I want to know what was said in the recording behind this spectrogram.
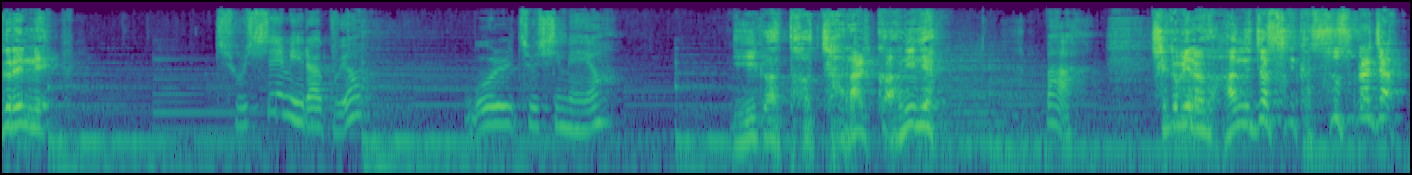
그랬니? 조심이라고요? 뭘 조심해요? 네가 더 잘할 거 아니냐? 아빠, 지금이라도 안 늦었으니까 수술하자.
